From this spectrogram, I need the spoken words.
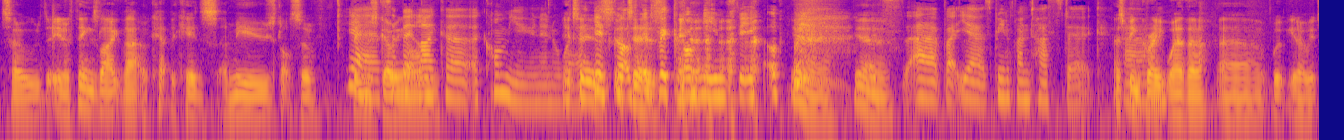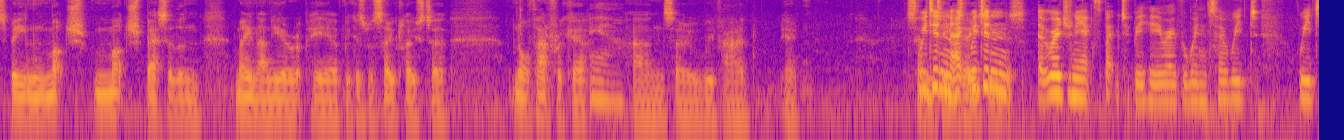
So you know things like that have kept the kids amused. Lots of Yeah, it's a bit on. like a, a commune in a way. It is, It's got it a bit is. of a commune feel. yeah, yeah. It's, uh, but yeah, it's been fantastic. It's been Um, great weather. Uh, you know, it's been much much better than mainland Europe here because we're so close to North Africa, Yeah. and so we've had you know. we didn't 17s, we didn't originally expect to be here over winter. We'd we'd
